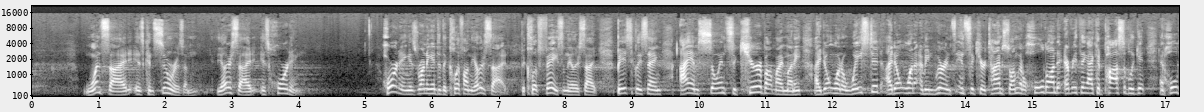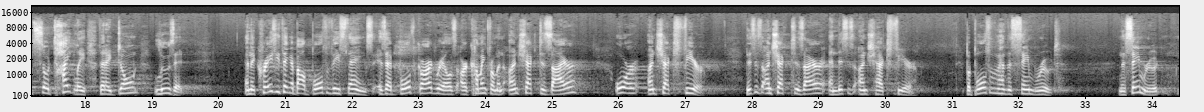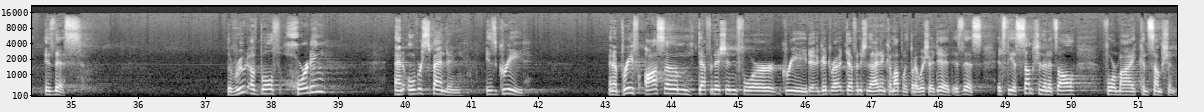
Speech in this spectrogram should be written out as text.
One side is consumerism, the other side is hoarding. Hoarding is running into the cliff on the other side, the cliff face on the other side, basically saying, I am so insecure about my money. I don't want to waste it. I don't want to, I mean, we're in insecure times, so I'm going to hold on to everything I could possibly get and hold so tightly that I don't lose it. And the crazy thing about both of these things is that both guardrails are coming from an unchecked desire or unchecked fear. This is unchecked desire and this is unchecked fear. But both of them have the same root. And the same root is this the root of both hoarding and overspending is greed. And a brief, awesome definition for greed, a good definition that I didn't come up with, but I wish I did, is this it's the assumption that it's all for my consumption.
